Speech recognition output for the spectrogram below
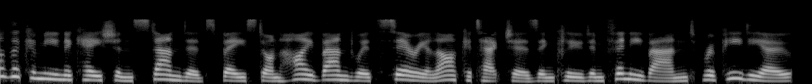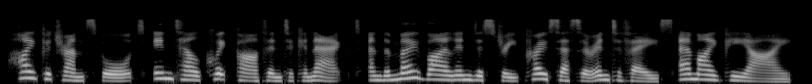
Other communications standards based on high-bandwidth serial architectures include InfiniBand, RapidIO, HyperTransport, Intel QuickPath Interconnect, and the Mobile Industry Processor Interface MIPI.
